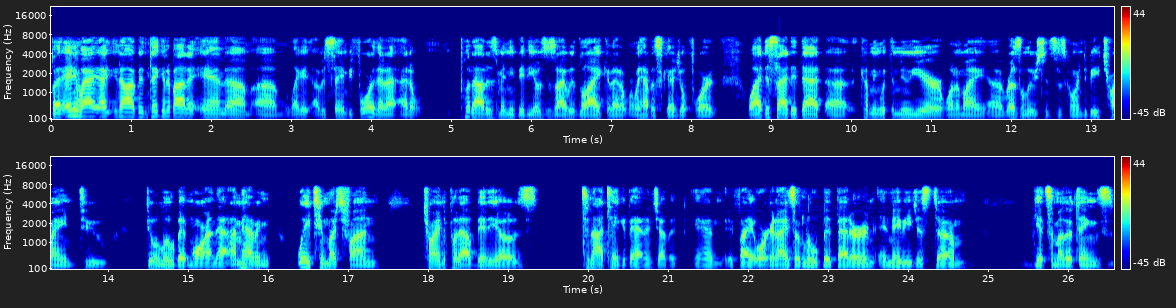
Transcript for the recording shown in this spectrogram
but anyway, I, you know, I've been thinking about it, and um, um, like I was saying before, that I, I, don't put out as many videos as I would like, and I don't really have a schedule for it. Well, I decided that uh, coming with the new year, one of my uh, resolutions is going to be trying to do a little bit more on that. I'm having way too much fun trying to put out videos to not take advantage of it. And if I organize it a little bit better and, and maybe just um, get some other things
